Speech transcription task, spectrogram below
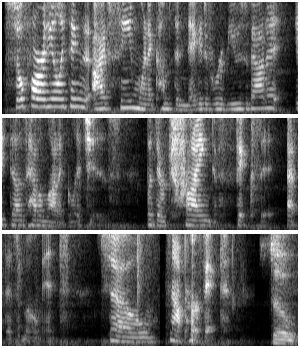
So far, the only thing that I've seen when it comes to negative reviews about it, it does have a lot of glitches, but they're trying to fix it at this moment. So it's not perfect. So,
